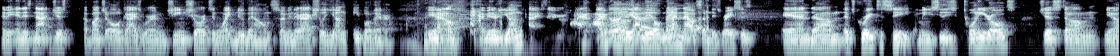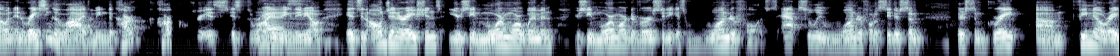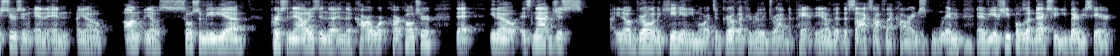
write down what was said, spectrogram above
I mean, and it's not just a bunch of old guys wearing jean shorts and white New Balance. I mean, they're actually young people there. You know, I mean, there's young guys there. I, I, I feel like I'm the old man now at some of these races. And um, it's great to see. I mean, you see these 20 year olds just um, you know, and, and racing's alive. I mean, the car car culture is is thriving. Yes. You know, it's in all generations. You're seeing more and more women. You're seeing more and more diversity. It's wonderful. It's absolutely wonderful to see. There's some there's some great um, female racers and and and you know on you know social media personalities in the in the car work car culture that you know it's not just you know, a girl in a bikini anymore. It's a girl that can really drive the pant, you know, the, the socks off that car. And just and if, if she pulls up next to you, you better be scared.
